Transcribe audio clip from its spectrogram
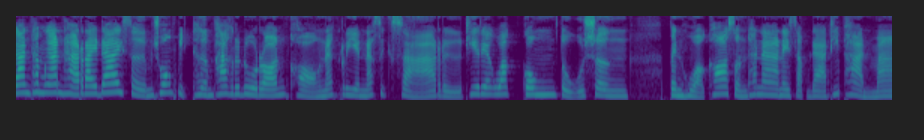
การทำงานหารายได้เสริมช่วงปิดเทอมภาคฤดูร้อนของนักเรียนนักศึกษา หรือที่เรียกว่ากงตู่เชิง เป็นหัวข้อสนทนาในสัปดาห์ที่ผ่านมา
